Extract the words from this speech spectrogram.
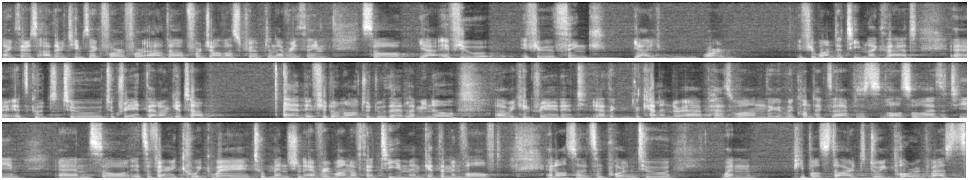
like there's other teams like for for LDAP, for JavaScript, and everything. So yeah, if you if you think yeah or if you want a team like that, uh, it's good to to create that on GitHub and if you don't know how to do that, let me know. Uh, we can create it. Yeah, the, the, calendar app has one. The, the contacts app is, also has a team. And so it's a very quick way to mention everyone of that team and get them involved. And also it's important to, when people start doing pull requests,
